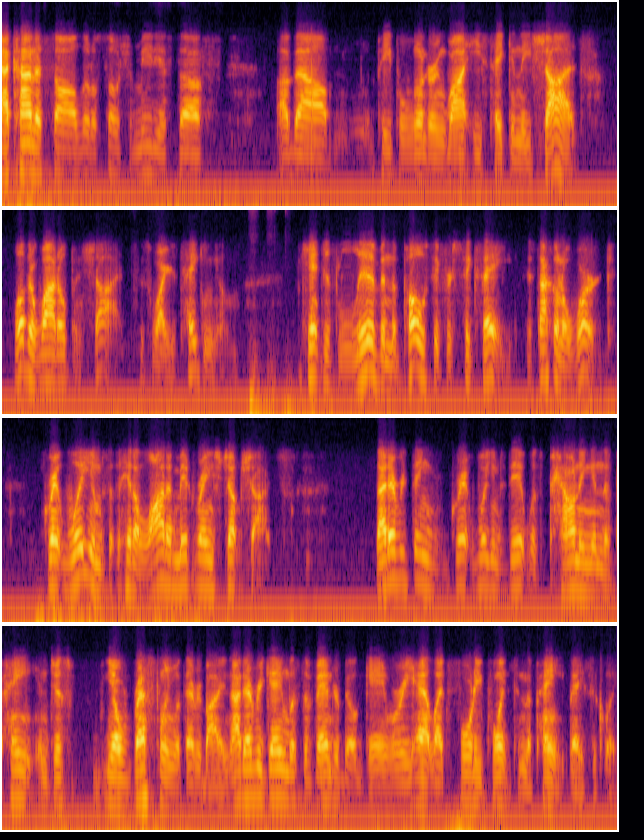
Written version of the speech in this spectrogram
I kind of saw a little social media stuff about people wondering why he's taking these shots. Well, they're wide open shots. That's why you're taking them. You can't just live in the post if you're six eight. It's not going to work. Grant Williams hit a lot of mid-range jump shots. Not everything Grant Williams did was pounding in the paint and just you know wrestling with everybody. Not every game was the Vanderbilt game where he had like 40 points in the paint, basically.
